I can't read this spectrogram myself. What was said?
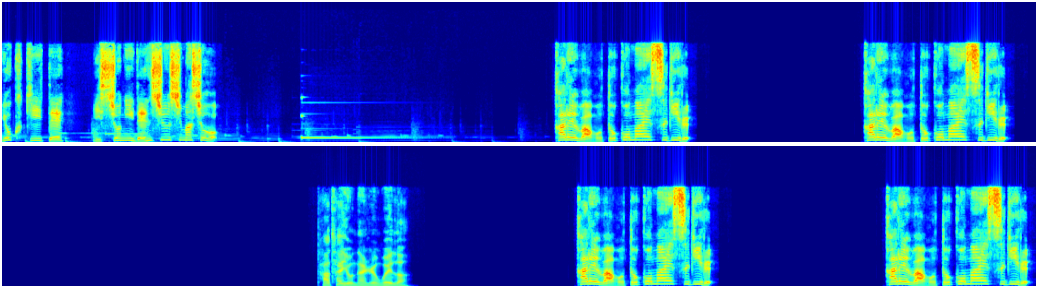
よく聞いて、一緒に練習しましょう。彼は男前すぎる。彼は男前すぎる。他太有男人味了。彼は男前すぎる。彼は男前すぎる。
